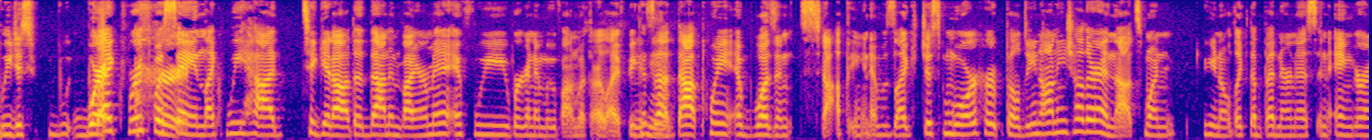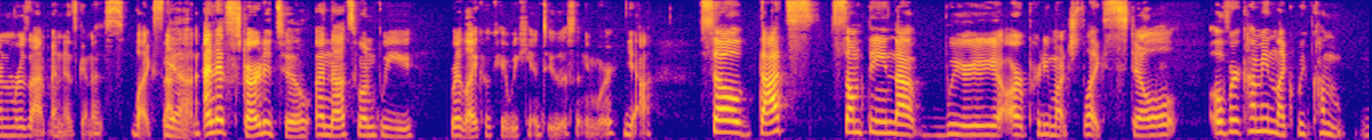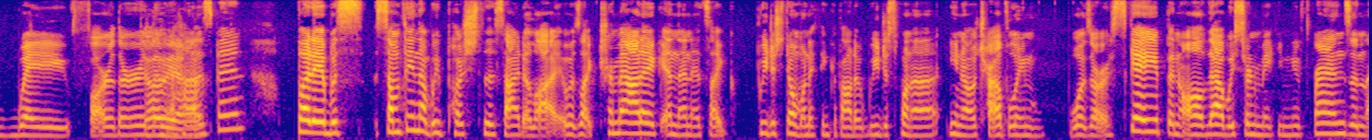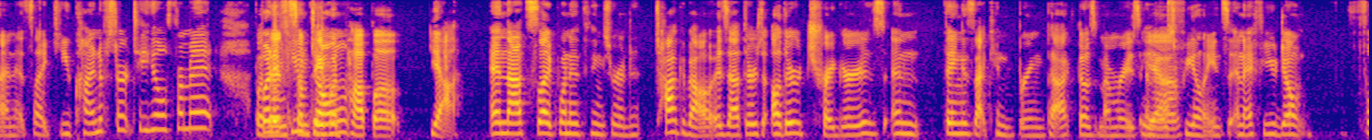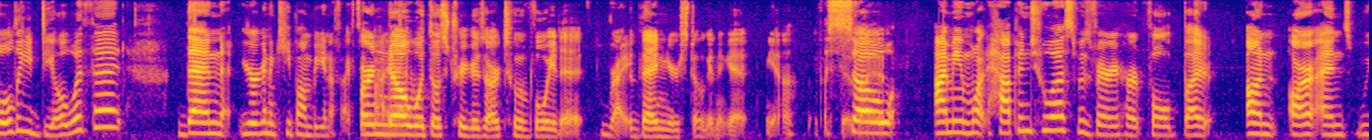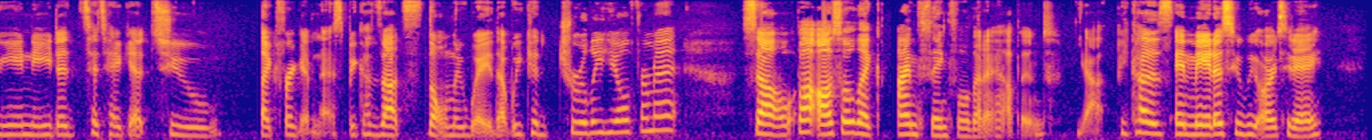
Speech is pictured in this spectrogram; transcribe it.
we just were like Ruth was saying, like we had to get out of that environment if we were gonna move on with our life because Mhm. at that point it wasn't stopping. It was like just more hurt building on each other, and that's when you know like the bitterness and anger and resentment is gonna s- like set yeah, in. and it started to, and that's when we were like, okay, we can't do this anymore. Yeah. So that's something that we are pretty much like still overcoming. Like we've come way farther Oh, than it has been. But it was something that we pushed to the side a lot. It was like traumatic and then it's like we just don't want to think about it. We just want to, you know, traveling was our escape and all of that. We started making new friends and then it's like you kind of start to heal from it. But, But then if you something don't- would pop up. Yeah. And that's like one of the things we're going to talk about is that there's other triggers and things that can bring back those memories and Yeah. those feelings. And if you don't fully deal with it, then you're going to keep on being affected. Or know it. what those triggers are to avoid it, Right. then you're still gonna get yeah. affected by it. So, I mean, what happened to us was very hurtful, but on our end, we needed to take it to like forgiveness because that's the only way that we could truly heal from it. So, but also like I'm thankful that it happened. yeah, because It made us who we are today,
